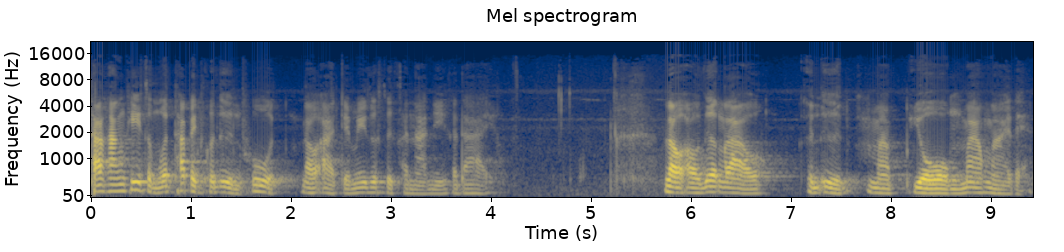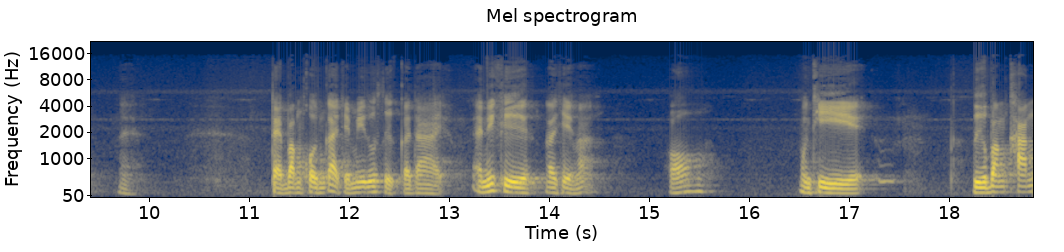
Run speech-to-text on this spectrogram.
ทั้งทั้งที่สมมติถ้าเป็นคนอื่นพูด เราอาจจะไม่รู้สึกขนาดนี้ก็ได้ เราเอาเรื่องราวอื่นๆมาโยงมากมายเลยนะแต่บางคนก็อาจจะไม่รู้สึกก็ได้ อันนี้คือเราเห็นว่าอ๋อบางที หรือบางครั้ง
